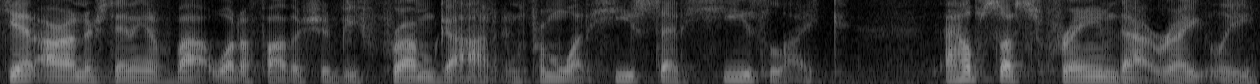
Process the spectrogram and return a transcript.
get our understanding about what a father should be from God and from what He said He's like. That helps us frame that rightly.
